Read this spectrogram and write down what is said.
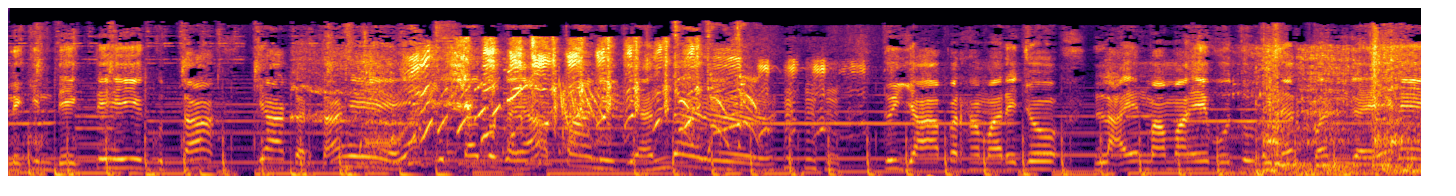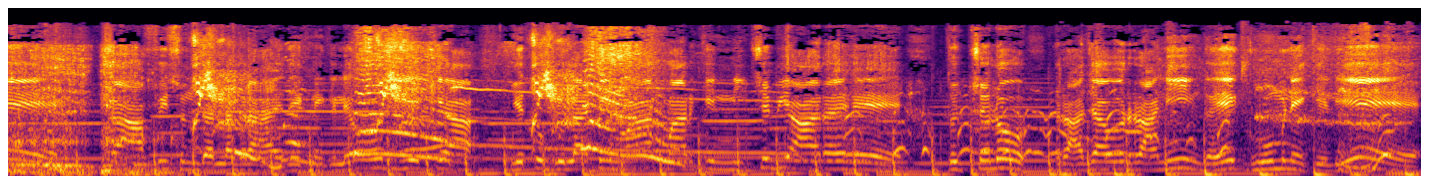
लेकिन देखते हैं ये कुत्ता क्या करता है। कुत्ता तो गया पानी के अंदर। तो यहाँ पर हमारे जो लायन मामा है, वो तो विनर बन गए हैं। काफ़ी सुंदर लग रहा है देखने के लिए। और ये क्या? ये तो गुलाटी मार मार के नीचे भी आ रहे हैं। तो चलो, राजा और रानी गए घूमने के लिए।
